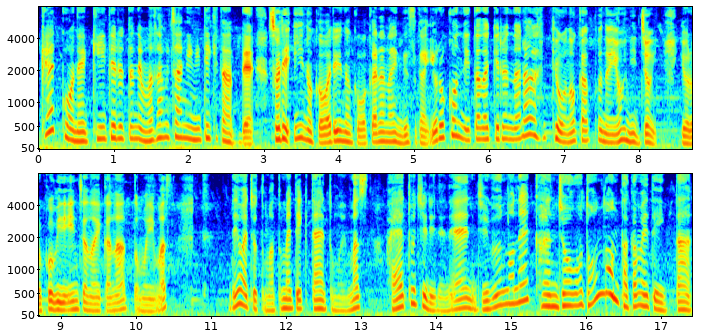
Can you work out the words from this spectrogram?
結構ね聞いてるとねまさみちゃんに似てきたってそれいいのか悪いのかわからないんですが喜んでいただけるなら今日のカップのように joy 喜びでいいんじゃないかなと思います。ではちょっとまとめていきたいと思います。早とちりでね自分のね感情をどんどん高めていった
